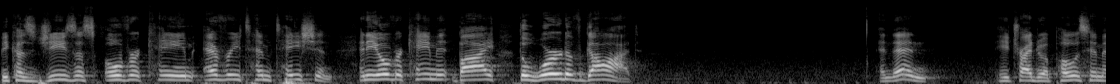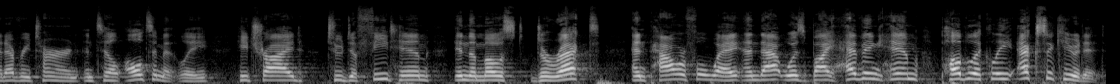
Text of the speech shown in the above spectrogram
because Jesus overcame every temptation, and he overcame it by the Word of God. And then he tried to oppose him at every turn until ultimately he tried to defeat him in the most direct and powerful way, and that was by having him publicly executed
